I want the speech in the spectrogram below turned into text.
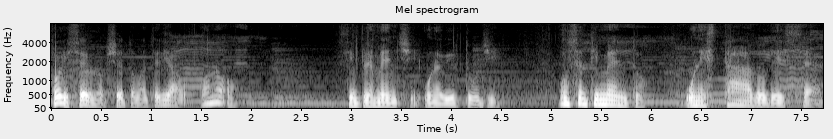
Pode ser um objeto material ou não. simplesmente uma virtude, um sentimento, um estado de ser.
